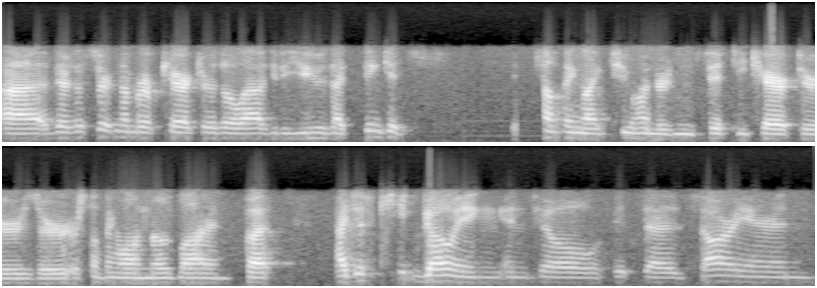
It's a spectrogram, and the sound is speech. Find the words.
uh, there's a certain number of characters it allows you to use. I think it's it's something like 250 characters or, or something along those lines. But I just keep going until it says, "Sorry, Aaron,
